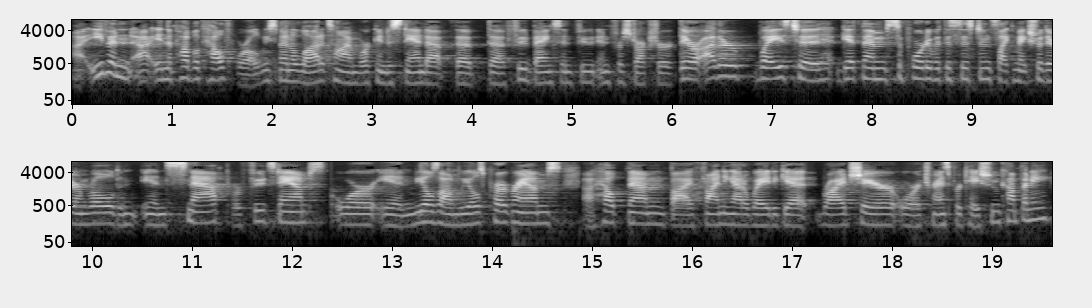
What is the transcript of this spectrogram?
Uh, even uh, in the public health world, we spend a lot of time working to stand up the, the food banks and food infrastructure. There are other ways to get them supported with assistance, like make sure they're enrolled in, in SNAP or food stamps or in Meals on Wheels programs, uh, help them by finding out a way to get rideshare or a transportation company.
